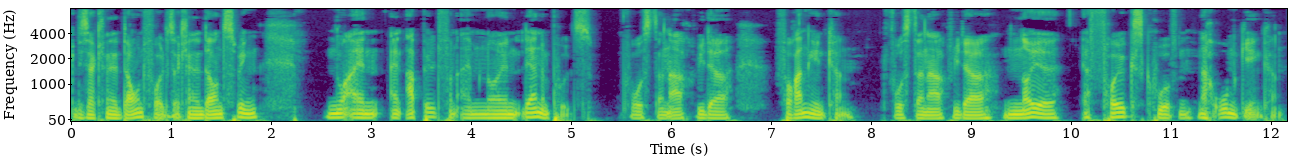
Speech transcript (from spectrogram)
dieser kleine Downfall, dieser kleine Downswing nur ein, ein Abbild von einem neuen Lernimpuls, wo es danach wieder vorangehen kann, wo es danach wieder neue Erfolgskurven nach oben gehen kann.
